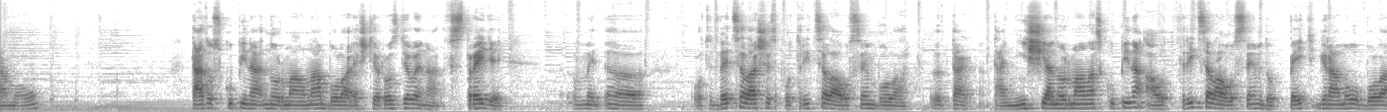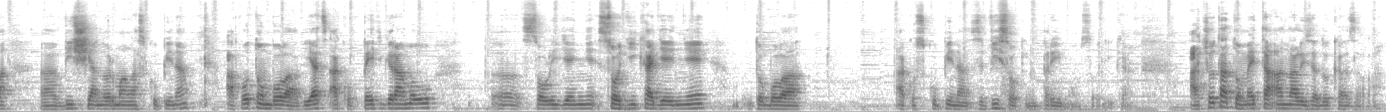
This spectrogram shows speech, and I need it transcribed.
Táto skupina normálna bola ešte rozdelená v strede od 2,6 po 3,8 bola e, tá, tá nižšia normálna skupina a od 3,8 do 5 gramov bola vyššia normálna skupina a potom bola viac ako 5 gramov uh, soli denne, sodíka denne, to bola ako skupina s vysokým príjmom sodíka. A čo táto metaanalýza dokázala?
